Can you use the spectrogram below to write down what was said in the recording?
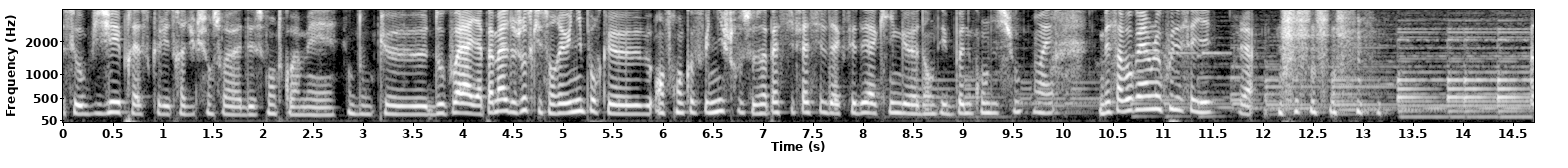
c'est- obligé presque que les traductions soient décevantes, quoi. Mais donc, euh, donc voilà, il y a pas mal de choses qui sont réunies pour que en francophonie, je trouve que ce soit pas si facile d'accéder à King euh, dans des bonnes conditions. Ouais. Mais ça vaut quand même le coup d'essayer. Voilà. C'est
